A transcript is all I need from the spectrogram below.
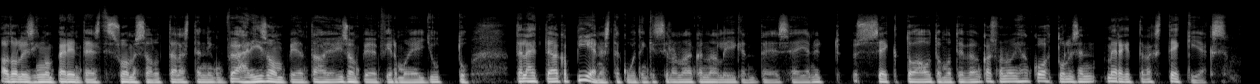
Autoleasing on perinteisesti Suomessa ollut tällaisten niin kuin vähän isompien tahojen isompien firmojen juttu. Te lähdette aika pienestä kuitenkin silloin aikanaan liikenteeseen ja nyt sekto automotive on kasvanut ihan kohtuullisen merkittäväksi tekijäksi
